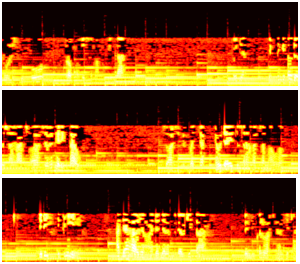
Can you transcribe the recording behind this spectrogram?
nulis buku promosi semampu kita udah yang penting kita udah usaha soal hasil kan gak yang tahu. Soal siapa yang baca ya udah itu serahkan sama Allah. Jadi intinya gini ada hal yang ada dalam kendali kita dan juga luar kendali kita.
